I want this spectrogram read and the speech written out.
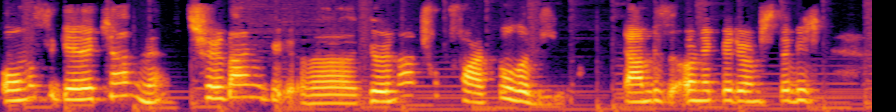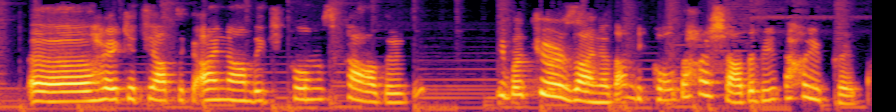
olması gerekenle dışarıdan e, görünen çok farklı olabiliyor. Yani biz örnek veriyorum işte bir e, hareketi yaptık aynı anda iki kolumuzu kaldırdık. Bir bakıyoruz aynadan bir kol daha aşağıda bir daha yukarıda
